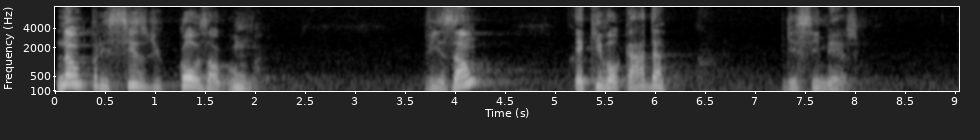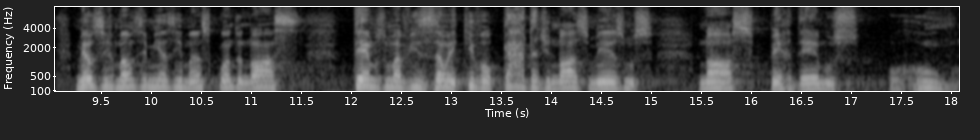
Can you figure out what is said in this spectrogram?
não preciso de coisa alguma. Visão equivocada de si mesmo. Meus irmãos e minhas irmãs, quando nós temos uma visão equivocada de nós mesmos, nós perdemos o rumo.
